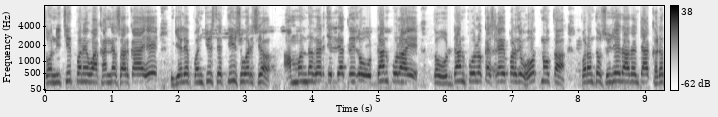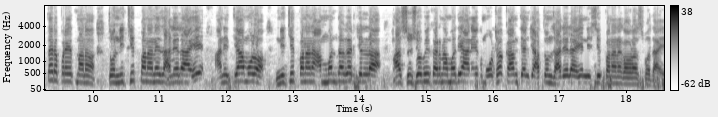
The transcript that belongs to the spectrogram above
तो निश्चितपणे वाखाणण्यासारखा आहे. गेले पंचवीस ते तीस वर्ष अहमदनगर जिल्ह्यातली जो उड्डाण पूल आहे तो उड्डाण पूल कसल्याही परिस्थिती होत नव्हता. परंतु सुजयदादांच्या खडतर प्रयत्नानं तो निश्चितपणाने झालेला आहे आणि त्यामुळं निश्चितपणाने अहमदनगर जिल्हा हा सुशोभीकरणामध्ये आणि एक मोठं काम त्यांच्या हातून झालेलं आहे. हे निश्चितपणाने गौरवास्पद आहे.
